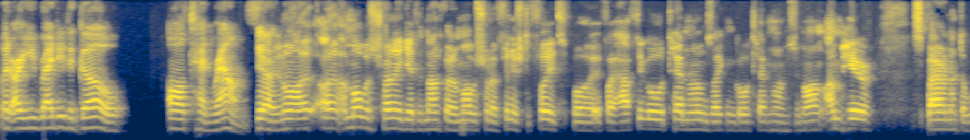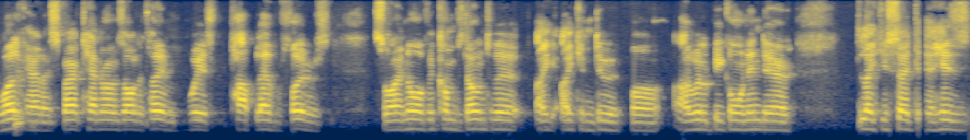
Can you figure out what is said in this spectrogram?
But are you ready to go all 10 rounds? Yeah, you know, I, am always trying to get the knockout. I'm always trying to finish the fights. But if I have to go 10 rounds, I can go 10 rounds. You know, I'm, I'm here sparring at the wildcard. I spar 10 rounds all the time with top level fighters. So I know if it comes down to it, I, I can do it. But I will be going in there like you said, to his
